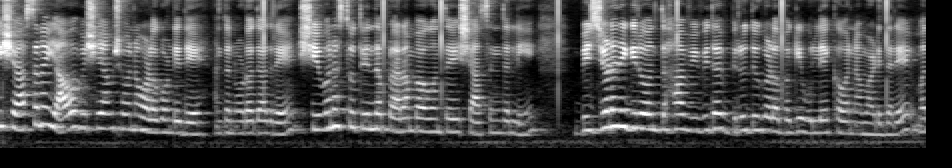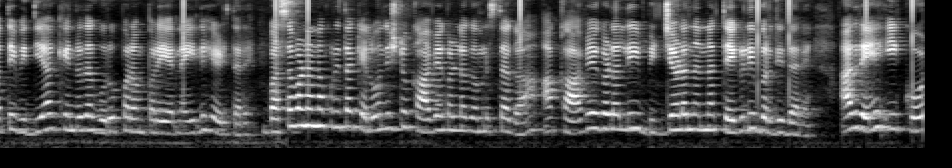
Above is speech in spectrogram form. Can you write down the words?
ಈ ಶಾಸನ ಯಾವ ವಿಷಯಾಂಶವನ್ನು ಒಳಗೊಂಡಿದೆ ಅಂತ ನೋಡೋದಾದ್ರೆ, ಶಿವನ ಸ್ತುತಿಯಿಂದ ಪ್ರಾರಂಭವಾಗುವಂತಹ ಈ ಶಾಸನದಲ್ಲಿ ಬಿಜ್ಜಳನಿಗಿರುವಂತಹ ವಿವಿಧ ಬಿರುದುಗಳ ಬಗ್ಗೆ ಉಲ್ಲೇಖವನ್ನ ಮಾಡಿದ್ದಾರೆ. ಮತ್ತೆ ವಿದ್ಯಾ ಕೇಂದ್ರದ ಗುರು ಪರಂಪರೆಯನ್ನ ಇಲ್ಲಿ ಹೇಳ್ತಾರೆ. ಬಸವಣ್ಣನ ಕುರಿತ ಕೆಲವೊಂದಿಷ್ಟು ಕಾವ್ಯಗಳನ್ನ ಗಮನಿಸಿದಾಗ, ಆ ಕಾವ್ಯಗಳಲ್ಲಿ ಬಿಜ್ಜಳನನ್ನ ತೆಗಳಿ ಬರೆದಿದ್ದಾರೆ. ಆದ್ರೆ ಈ ಕೋಡಿ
